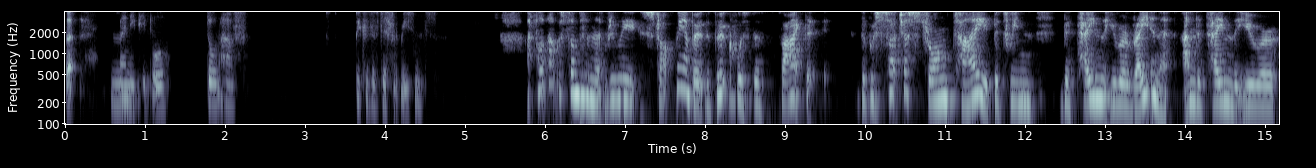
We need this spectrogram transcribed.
that many mm. people don't have because of different reasons. I thought that was something that really struck me about the book was the fact that there was such a strong tie between the time that you were writing it and the time that you were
